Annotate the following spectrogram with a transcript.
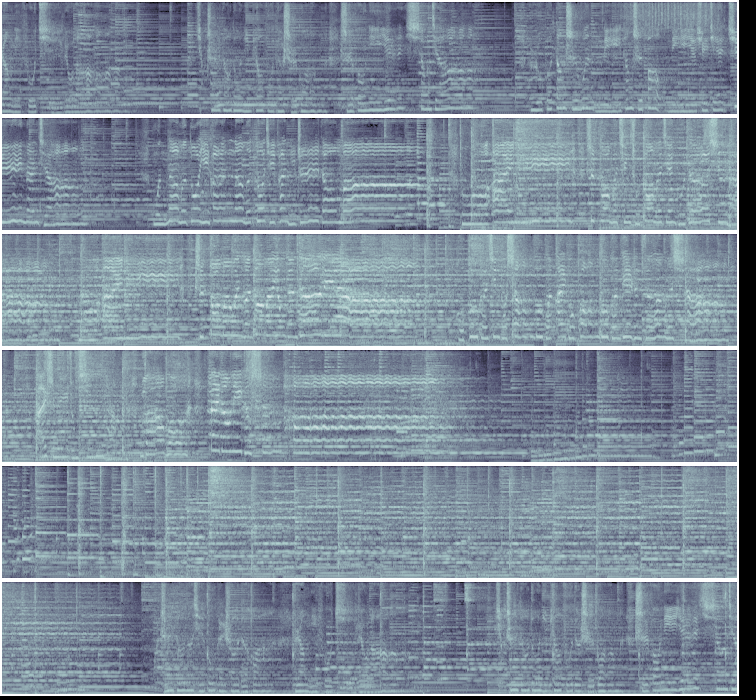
让你负气流浪。想知道多年漂浮的时光，是否你也想家？如果当时吻你，当时抱你，也许结局难讲。我那么多遗憾，那么多期盼，你知道吗？我爱你，是多么清楚，多么坚固的信仰。我爱你，是多么温暖，多么勇敢的力量。我不管心多伤，不管爱家？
